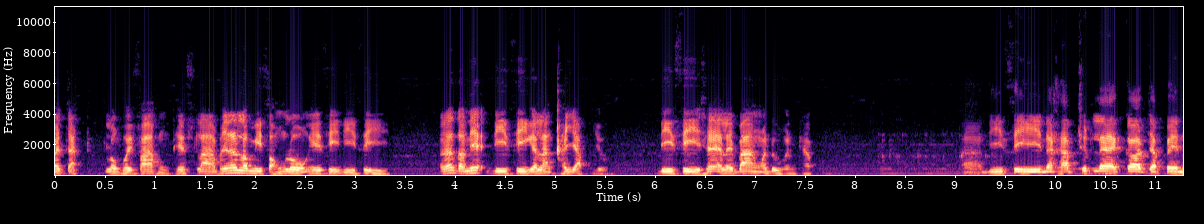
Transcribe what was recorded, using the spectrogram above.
มาจากโรงไฟฟ้าของเทสลาเพราะฉะนั้นเรามีสองโรง AC DC เพราะฉะนั้นตอนนี้ DC กำลังขยับอยู่ DC ใช้อะไรบ้างมาดูกันครับอ่า DC นะครับ ชุดแรกก็จะเป็น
